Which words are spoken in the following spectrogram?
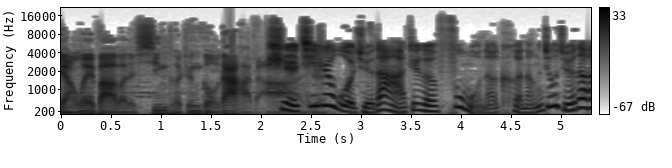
两位爸爸的心可真够大的啊！是，其实我觉得啊，这个父母呢，可能就觉得，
